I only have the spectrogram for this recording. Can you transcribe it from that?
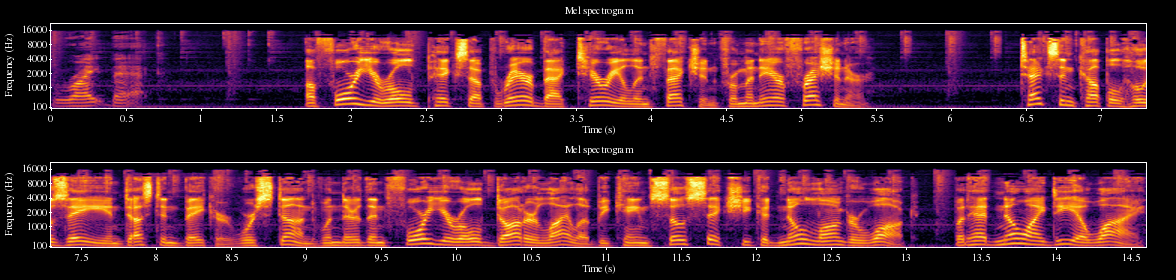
right back. A four year old picks up rare bacterial infection from an air freshener. Texan couple Jose and Dustin Baker were stunned when their then four year old daughter Lila became so sick she could no longer walk, but had no idea why.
